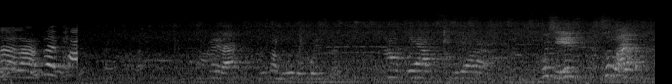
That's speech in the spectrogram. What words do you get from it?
来来不要不要不行出来。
